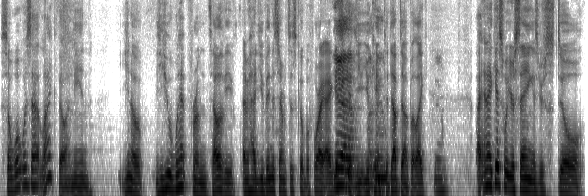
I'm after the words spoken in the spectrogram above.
So what was that like though? I mean, you know, you went from Tel Aviv. I mean, had you been to San Francisco before? I, I guess Yeah, you did. You, you came been. to Dub Dub, but like, Yeah. And I guess what you're saying is you're still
